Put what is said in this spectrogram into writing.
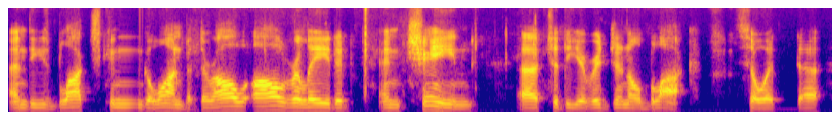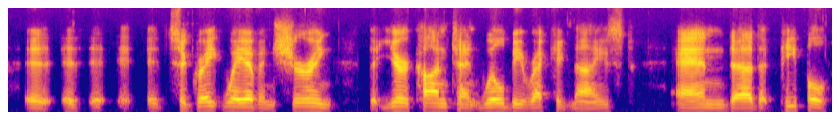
And these blocks can go on, but they're all, all related and chained uh, to the original block. So it, uh, it, it, it, it's a great way of ensuring that your content will be recognized and uh, that people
